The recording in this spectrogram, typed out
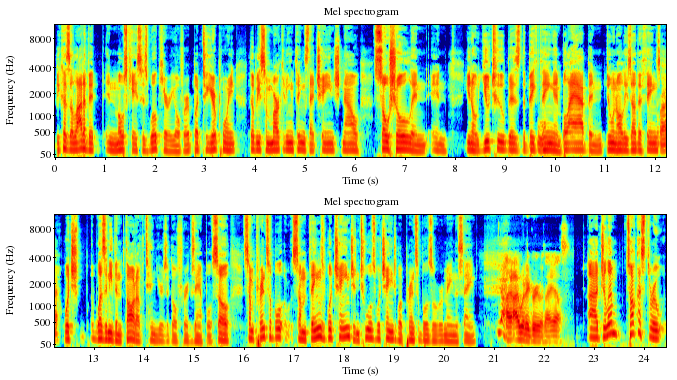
Because a lot of it, in most cases, will carry over. But to your point, there'll be some marketing things that change now, social and and you know YouTube is the big Mhm. thing, and Blab and doing all these other things Right. which wasn't even thought of 10 years ago, for example. So some principle, some things will change and tools will change, but principles will remain the same. Yeah, I, I would agree with that. Yes. Uh, Jalem, talk us through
